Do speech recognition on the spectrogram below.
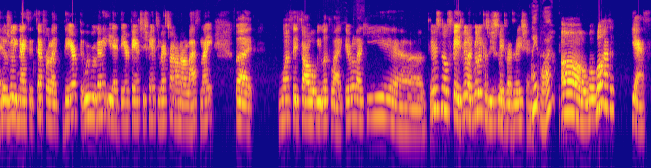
and it was really nice except for like their we were gonna eat at their fancy fancy restaurant on our last night, but once they saw what we looked like, they were like, "Yeah, there's no space." We're like, "Really?" Because we just made the reservation. Wait, what? Oh, well, we'll have to. Yes,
